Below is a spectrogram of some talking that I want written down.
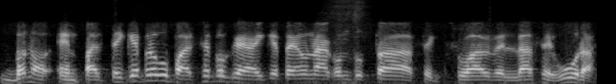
bueno, en parte hay que preocuparse porque hay que tener una conducta sexual, ¿verdad? Segura.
